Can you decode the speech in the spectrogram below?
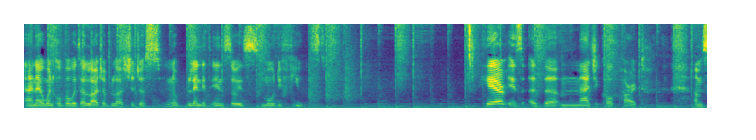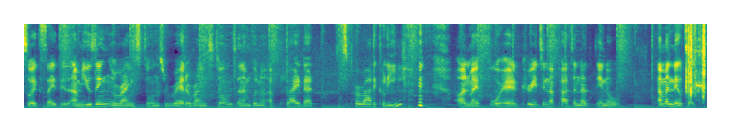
And i went over with a larger blush to just you know blend it in so it's more diffused. Here is the magical part I'm so excited. I'm using rhinestones, red rhinestones, and I'm going to apply that sporadically on my forehead, creating a pattern that, you know, I'm a nail tech.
